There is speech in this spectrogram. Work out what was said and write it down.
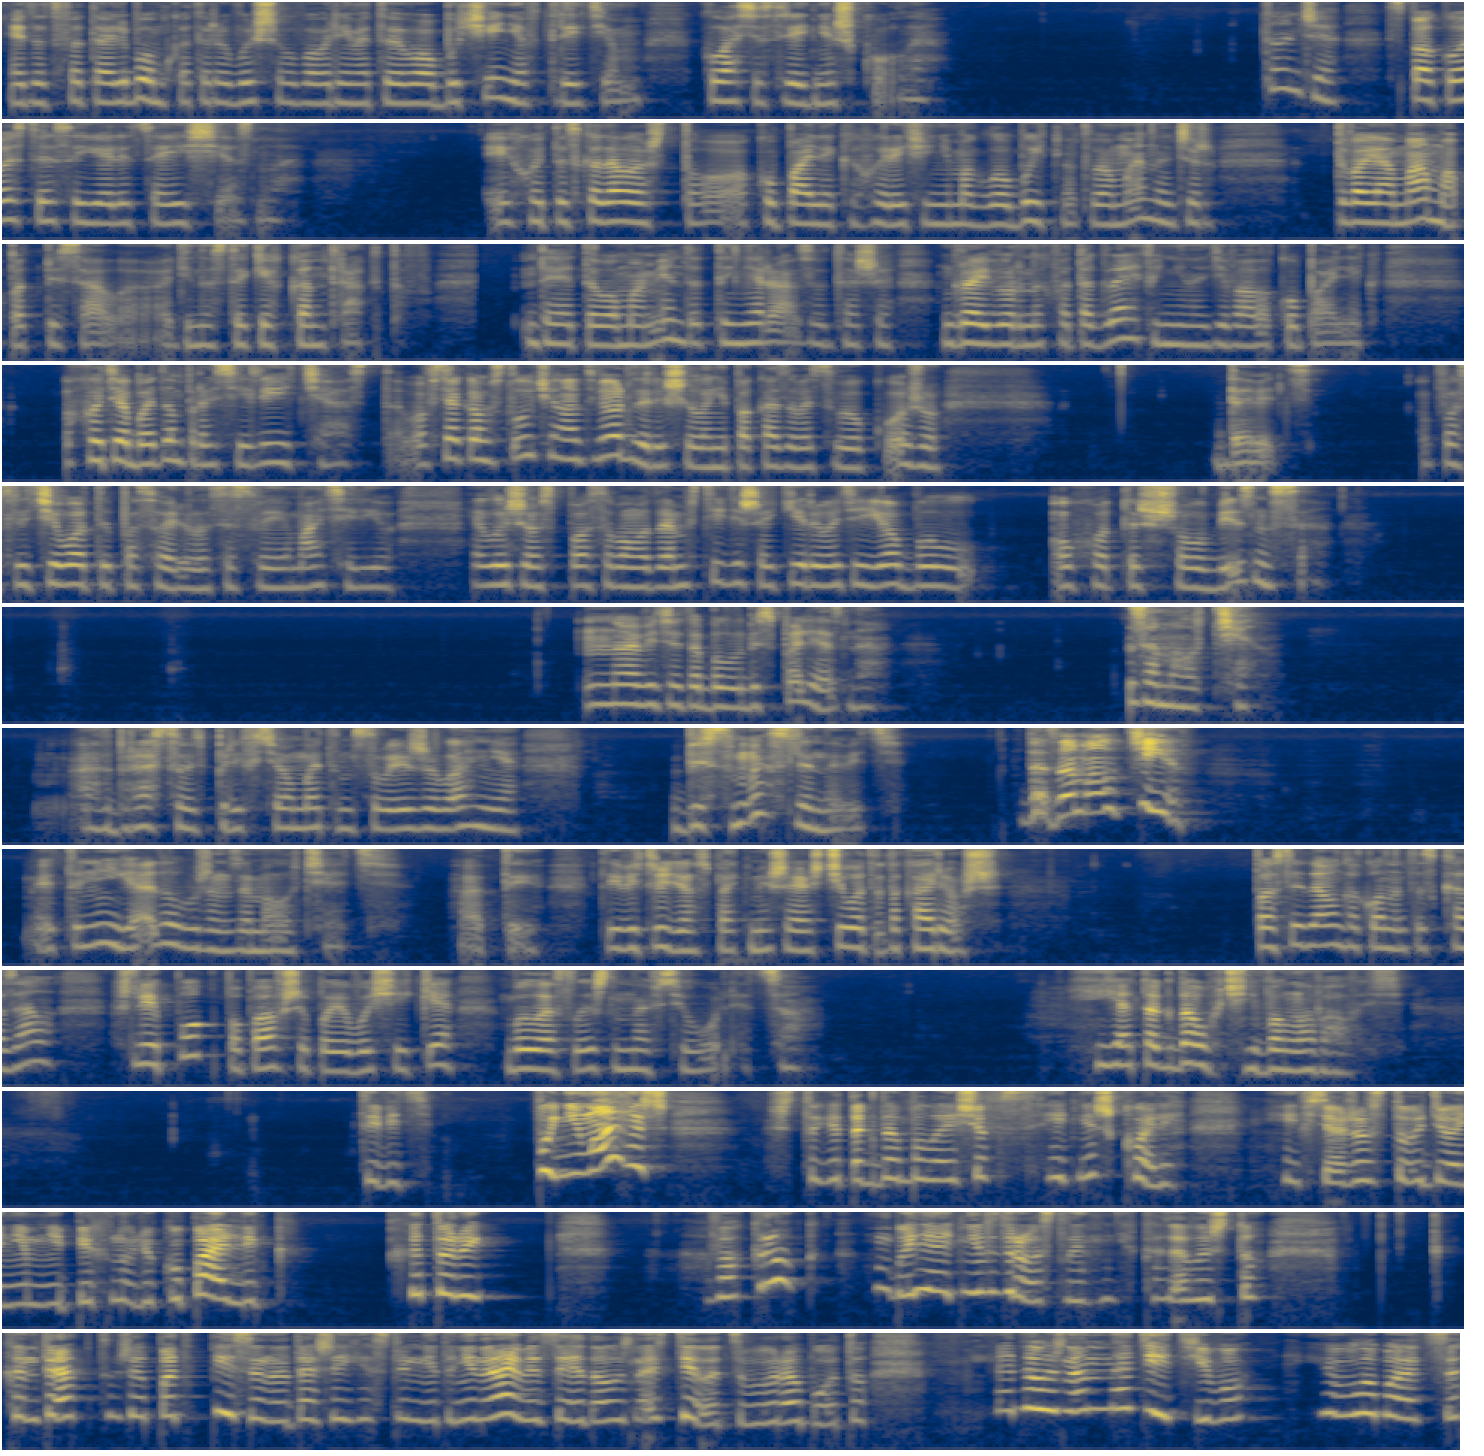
Этот фотоальбом, который вышел во время твоего обучения в третьем классе средней школы. Тут же спокойствие с ее лица исчезло. И хоть ты сказала, что о купальниках и речи не могло быть, но твой менеджер, твоя мама подписала один из таких контрактов. До этого момента ты ни разу даже гравюрных фотографий не надевала купальник, Хоть об этом просили и часто. Во всяком случае, она твердо решила не показывать свою кожу. Да ведь После чего ты поссорилась со своей матерью, и лучшим способом отомстить и шокировать ее был уход из шоу-бизнеса. Но ведь это было бесполезно. Замолчи. Отбрасывать при всем этом свои желания бессмысленно ведь. Да замолчи! Это не я должен замолчать, а ты. Ты ведь людям спать мешаешь, чего ты так орешь? После того, как он это сказал, шлепок, попавший по его щеке, было слышно на всю улицу. Я тогда очень волновалась. Ты ведь понимаешь, что я тогда была еще в средней школе, и все же в студию они мне пихнули купальник, который вокруг были одни взрослые. Мне казалось, что контракт уже подписан, и даже если мне это не нравится, я должна сделать свою работу. Я должна надеть его и улыбаться.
